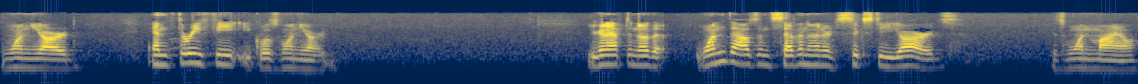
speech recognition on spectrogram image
one yard. And 3 feet equals one yard. You're going to have to know that 1,760 yards is one mile.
